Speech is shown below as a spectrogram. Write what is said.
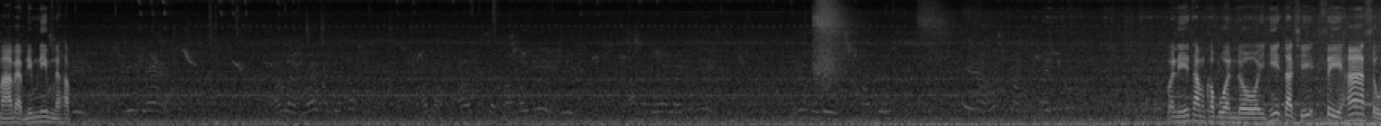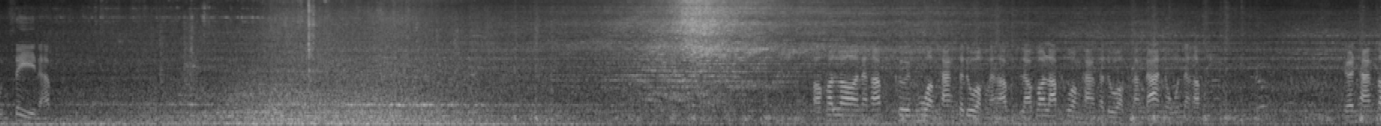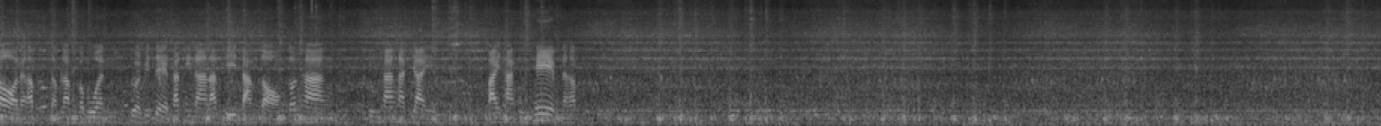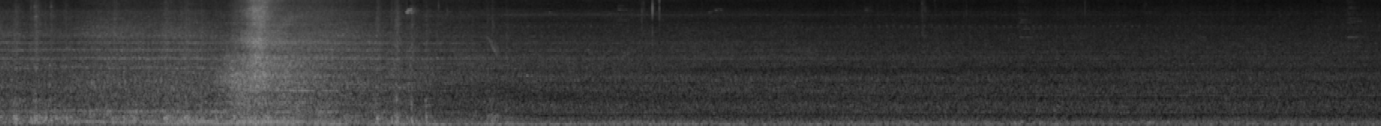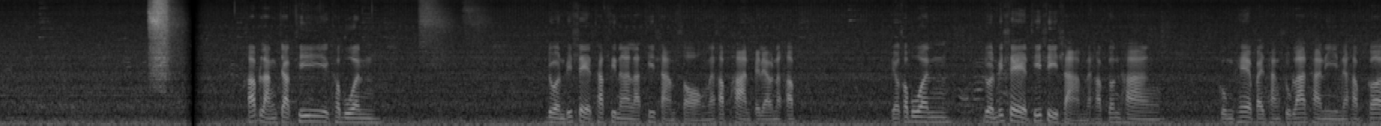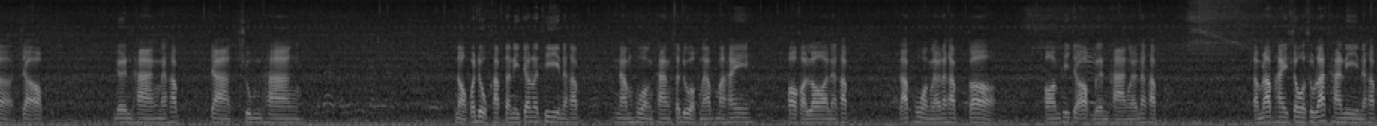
มาแบบนิ่มๆนะครับ วันนี้ทำขบวนโดยฮิตาชิ 4504 นะครับ ขอคลอนะครับ คืนห่วงทางสะดวกนะครับ แล้วก็รับห่วงทางสะดวกทางด้านนู้นนะครับ เดินทางต่อนะครับสำหรับขบวนด่วนพิเศษทัศนินารัฐที่ 32 ต้นทางชุมทางหัดใหญ่ ปลายทางกรุงเทพนะครับ ครับหลังจากที่ขบวน ด่วนพิเศษทักษิณารัฐที่ 32 นะครับ ผ่านไปแล้วนะครับ เดี๋ยวขบวนด่วนพิเศษที่ 43 นะครับ ต้นทางกรุงเทพไปทางสุราษฎร์ธานีนะครับ ก็จะออกเดินทางนะครับ จากชุมทาง หนองประดุกครับ ตอนนี้เจ้าหน้าที่นะครับนำห่วงทางสะดวกนะครับ มาให้พอขอรอนะครับ รับห่วงแล้วนะครับ ก็ พร้อมที่จะออกเดินทางแล้วนะครับสำหรับไฮโซสุราษฎร์ธานีนะครับ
